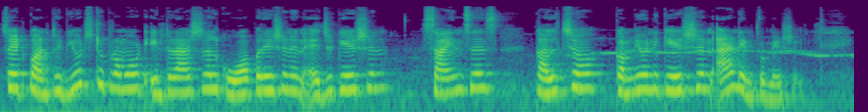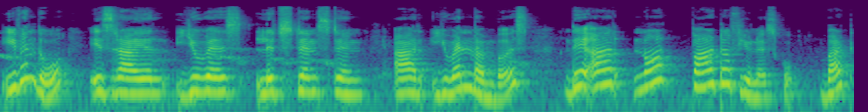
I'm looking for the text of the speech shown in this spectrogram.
So, it contributes to promote international cooperation in education, sciences, culture, communication, and information. Even though Israel, US, Liechtenstein are UN members, they are not part of UNESCO. But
